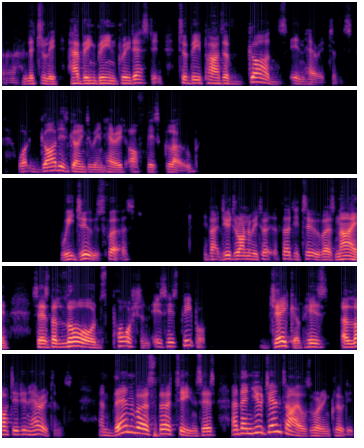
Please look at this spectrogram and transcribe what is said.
Uh, literally having been predestined to be part of God's inheritance, what God is going to inherit off this globe. We Jews first, in fact, Deuteronomy 32, verse 9 says, The Lord's portion is his people, Jacob, his allotted inheritance. And then verse 13 says, And then you Gentiles were included.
